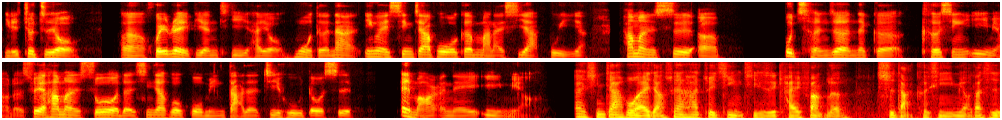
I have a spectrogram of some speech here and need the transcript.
也就只有呃辉瑞、B N T 还有莫德纳。因为新加坡跟马来西亚不一样，他们是呃不承认那个科兴疫苗的，所以他们所有的新加坡国民打的几乎都是 m R N A 疫苗。在新加坡来讲，虽然它最近其实开放了施打科兴疫苗，但是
